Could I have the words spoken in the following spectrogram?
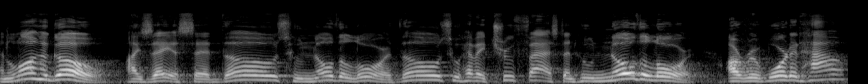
And long ago, Isaiah said, those who know the Lord, those who have a true fast and who know the Lord are rewarded how?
